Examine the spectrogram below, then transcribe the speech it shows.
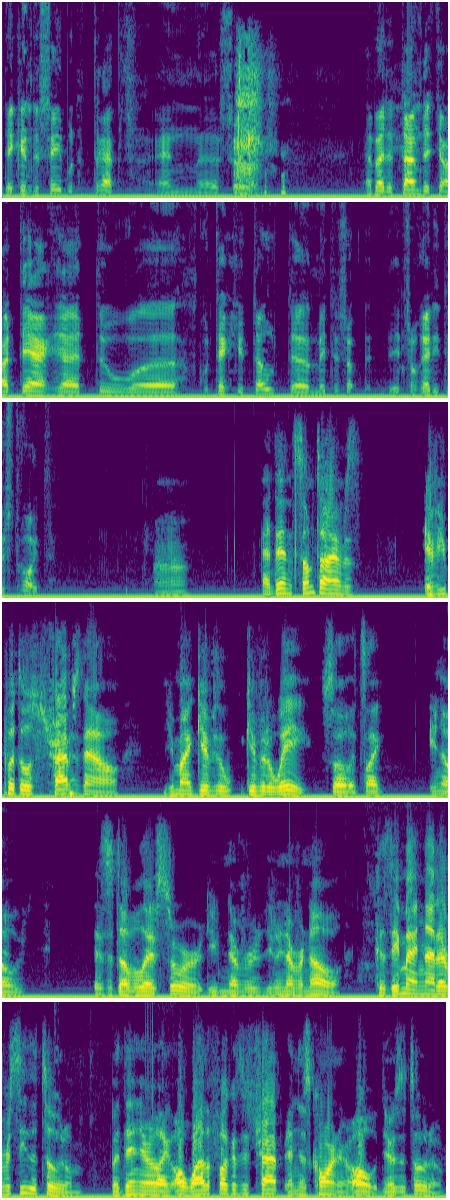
they can disable the traps. And uh, so and by the time that you are there uh, to uh, protect your totem it is, it's already destroyed. Uh-huh. And then sometimes, if you put those traps down, you might give it give it away. So it's like, you know, it's a double edged sword. You never you never know because they might not ever see the totem. But then you're like, oh, why the fuck is this trap in this corner? Oh, there's a totem.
